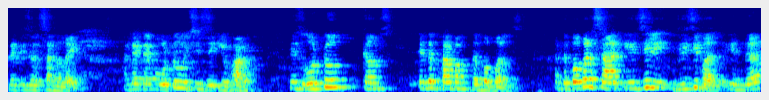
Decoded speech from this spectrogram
that is the sunlight, and that time O2 which is evolved, this O2 comes in the form of the bubbles. And the bubbles are easily visible in the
